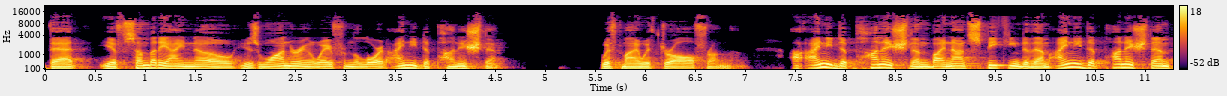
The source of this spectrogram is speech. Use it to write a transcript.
that if somebody I know is wandering away from the Lord, I need to punish them with my withdrawal from them. I need to punish them by not speaking to them. I need to punish them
